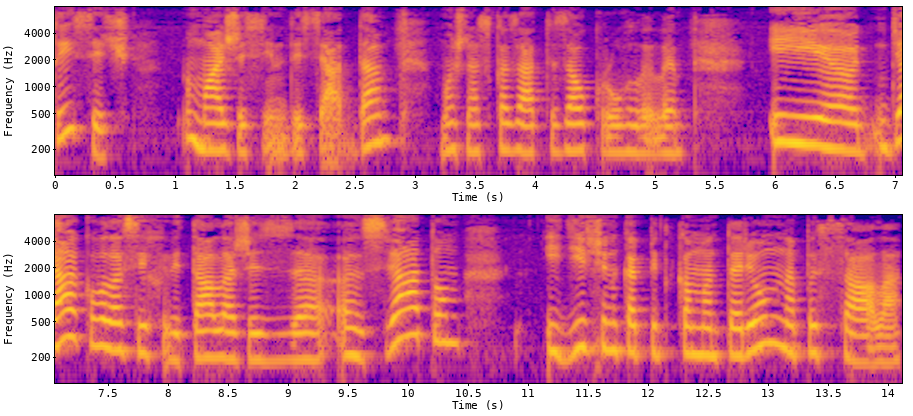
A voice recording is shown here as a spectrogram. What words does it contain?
тисяч, ну майже 70, да? можна сказати, заокруглили. І дякувала всіх, вітала ж з святом. І дівчинка під коментарем написала:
